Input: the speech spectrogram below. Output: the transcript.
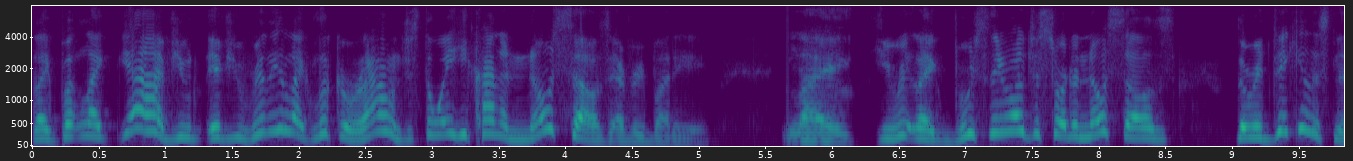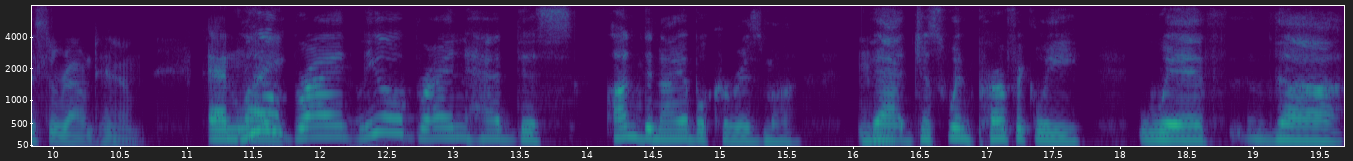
Like, but like, yeah, if you if you really like look around, just the way he kind of no sells everybody. Yeah. Like he re- like Bruce Leroy just sort of no sells the ridiculousness around him. And Leo like O'Brien, Leo O'Brien had this undeniable charisma Mhm. that just went perfectly with the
